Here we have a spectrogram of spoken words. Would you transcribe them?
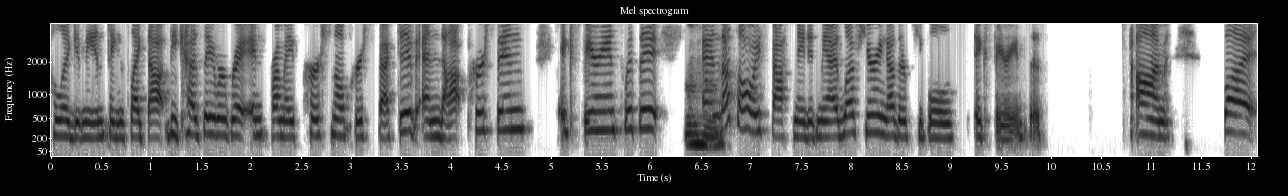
polygamy and things like that because they were written from a personal perspective and that person's experience with it. Mm-hmm. And that's always fascinated me. I love hearing other people's experiences. Um, but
